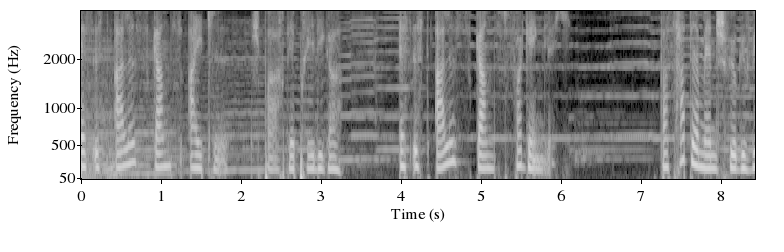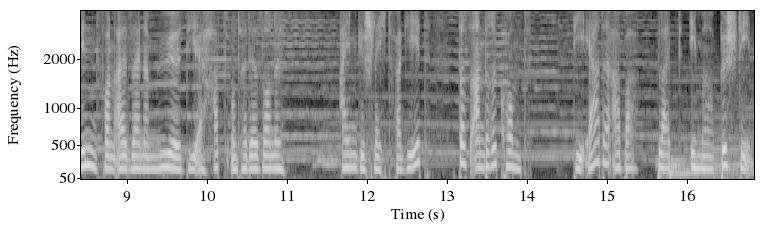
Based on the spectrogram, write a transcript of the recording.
Es ist alles ganz eitel, sprach der Prediger. Es ist alles ganz vergänglich. Was hat der Mensch für Gewinn von all seiner Mühe, die er hat unter der Sonne? Ein Geschlecht vergeht, das andere kommt. Die Erde aber bleibt immer bestehen.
